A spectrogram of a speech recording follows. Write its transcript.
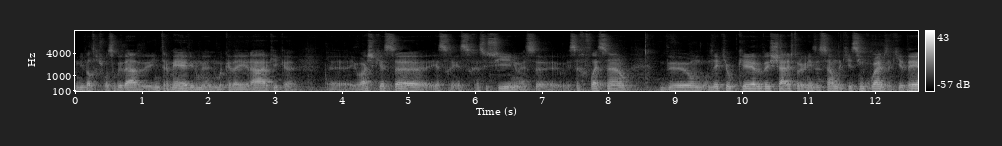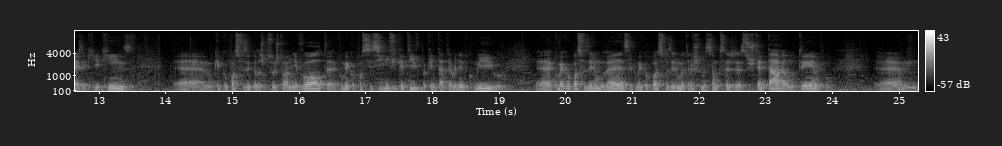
um nível de responsabilidade intermédio numa, numa cadeia hierárquica, eh, eu acho que essa, esse, esse raciocínio, essa, essa reflexão de onde, é que eu quero deixar esta organização daqui a 5 anos, daqui a 10, daqui a 15, eh, o que é que eu posso fazer pelas pessoas que estão à minha volta, como é que eu posso ser significativo para quem está trabalhando comigo, eh, como é que eu posso fazer a mudança, como é que eu posso fazer uma transformação que seja sustentável no tempo. Ehm,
